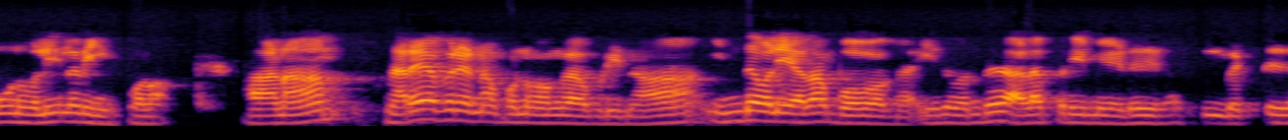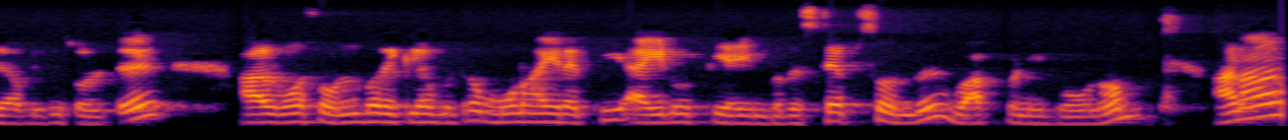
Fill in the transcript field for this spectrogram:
மூணு வழியில் நீங்கள் போகலாம். ஆனால் நிறைய பேர் என்ன பண்ணுவாங்க அப்படின்னா இந்த வழியாக தான் போவாங்க. இது வந்து அளப்பரிமேடு மெட்டு அப்படின்னு சொல்லிட்டு ஆல்மோஸ்ட் ஒன்பது கிலோமீட்டர் மூணாயிரத்தி ஐநூற்றி ஐம்பது ஸ்டெப்ஸ் வந்து வாக் பண்ணி போகணும். ஆனால்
